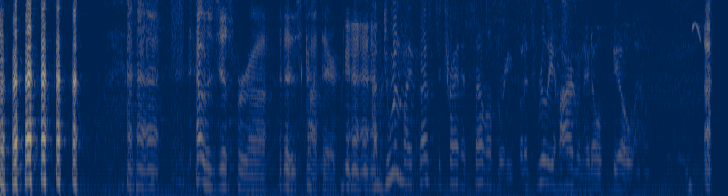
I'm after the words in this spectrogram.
up. that was just for uh, Scott there. I'm doing my best to try to celebrate, but it's really hard when I don't feel well.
